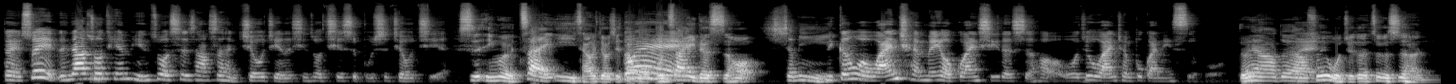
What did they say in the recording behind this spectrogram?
对，所以人家说天秤座事实上是很纠结的星座，其实不是纠结，是因为在意才会纠结。当我不在意的时候，什么？你跟我完全没有关系的时候，我就完全不管你死活。对啊，对啊，对所以我觉得这个是很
